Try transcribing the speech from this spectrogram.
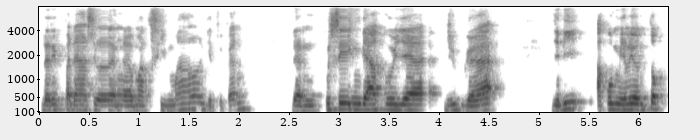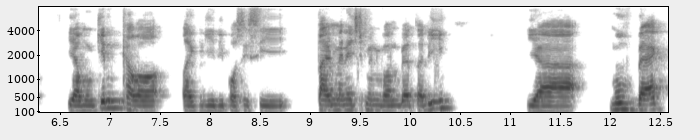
daripada hasil yang nggak maksimal gitu kan dan pusing di aku ya juga jadi aku milih untuk ya mungkin kalau lagi di posisi time management gone bad tadi ya move back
